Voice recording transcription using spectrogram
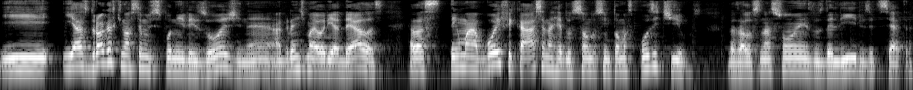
E, e as drogas que nós temos disponíveis hoje, né, a grande maioria delas, elas têm uma boa eficácia na redução dos sintomas positivos das alucinações, dos delírios, etc.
